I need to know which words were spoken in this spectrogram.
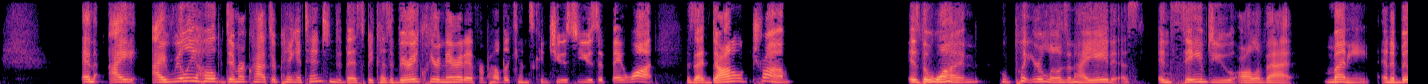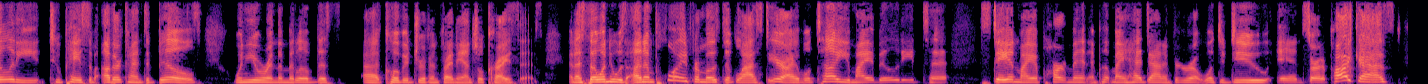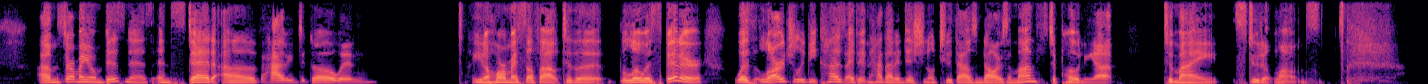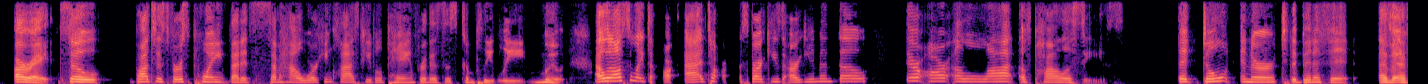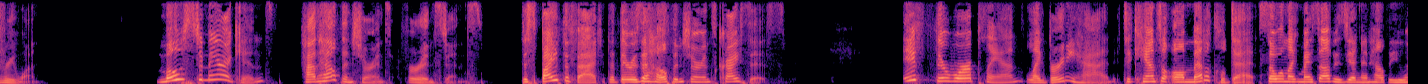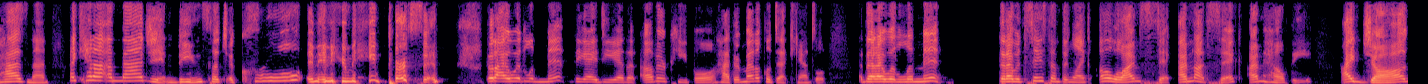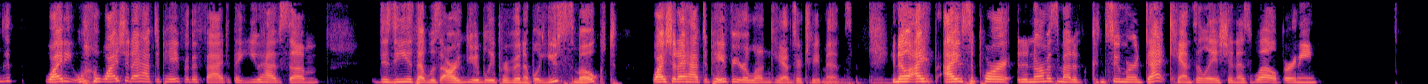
And I, I really hope Democrats are paying attention to this because a very clear narrative Republicans can choose to use if they want is that Donald Trump is the one who put your loans in hiatus and saved you all of that money and ability to pay some other kinds of bills when you were in the middle of this uh, COVID driven financial crisis. And as someone who was unemployed for most of last year, I will tell you my ability to stay in my apartment and put my head down and figure out what to do and start a podcast, um, start my own business instead of having to go and you know, whore myself out to the, the lowest bidder was largely because I didn't have that additional $2,000 a month to pony up to my student loans. All right. So Batya's first point that it's somehow working class people paying for this is completely moot. I would also like to add to Sparky's argument, though, there are a lot of policies that don't inure to the benefit of everyone. Most Americans have health insurance, for instance despite the fact that there is a health insurance crisis. If there were a plan like Bernie had to cancel all medical debt, someone like myself who's young and healthy who has none, I cannot imagine being such a cruel and inhumane person that I would lament the idea that other people had their medical debt canceled, that I would lament that I would say something like, "Oh, well, I'm sick. I'm not sick. I'm healthy. I jog. Why do you, why should I have to pay for the fact that you have some disease that was arguably preventable? You smoked. Why should I have to pay for your lung cancer treatments? You know, I, I support an enormous amount of consumer debt cancellation as well. Bernie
